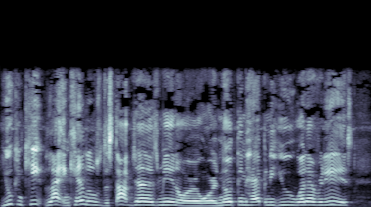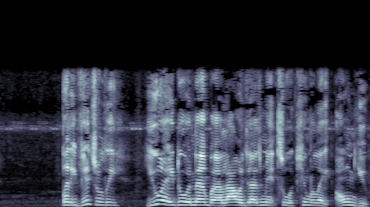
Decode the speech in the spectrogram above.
You can keep lighting candles to stop judgment or, or nothing happen to you, whatever it is. But eventually, you ain't doing nothing but allowing judgment to accumulate on you.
